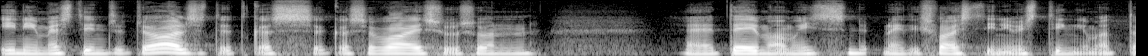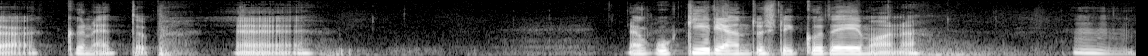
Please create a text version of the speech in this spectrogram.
inimest individuaalselt, et kas, kas see vaesus on eh, teema, mis näiteks vaest inimest tingimata kõnetab eh, nagu kirjandusliku teemana hmm.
